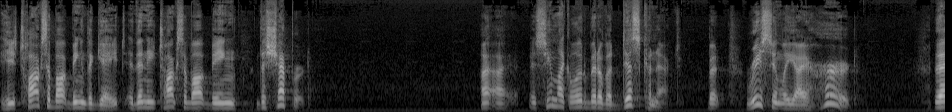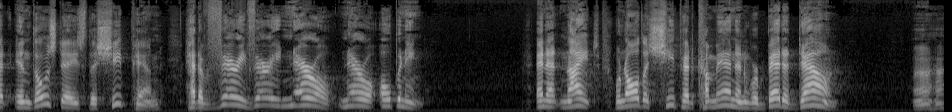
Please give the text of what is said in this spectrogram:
he talks about being the gate, and then he talks about being the shepherd. I, I, it seemed like a little bit of a disconnect. But recently I heard that in those days the sheep pen had a very, very narrow, narrow opening. And at night, when all the sheep had come in and were bedded down, uh-huh,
